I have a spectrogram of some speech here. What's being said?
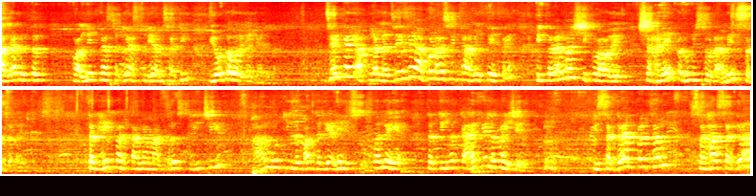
आल्यानंतर कॉलनीतल्या सगळ्या स्त्रियांसाठी योग वर्ग घ्यायला. जे काही आपल्याला जे जे आपण शिकावे ते ते इतरांना शिकवावे शहाणे करून सोडावे सगळं. तर हे करताना मात्र स्त्रीची फार मोठी जबाबदारी आणि हे सोपं नाही आहे. तर तिनं काय केलं पाहिजे? की सगळ्यात प्रथम हा सगळा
